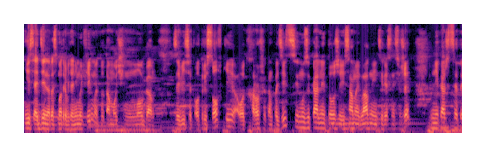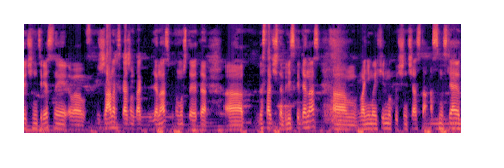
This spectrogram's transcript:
Если отдельно рассматривать аниме-фильмы, то там очень много зависит от рисовки, от хорошей композиции музыкальной тоже, и самое главное, интересный сюжет. Мне кажется, это очень интересный э, жанр, скажем так, для нас, потому что это э, достаточно близко для нас. Э, в аниме-фильмах очень часто осмысляют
